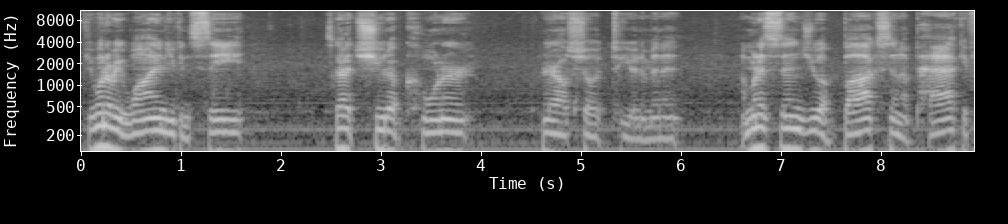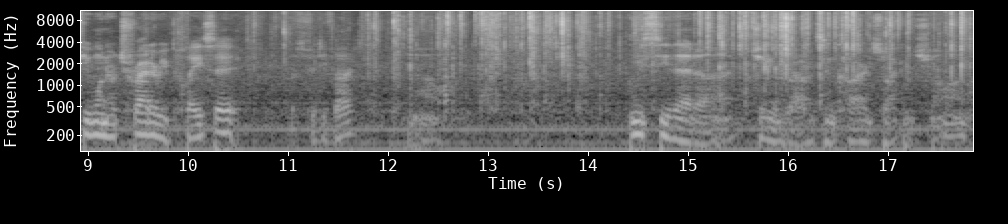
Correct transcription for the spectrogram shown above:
if you want to rewind, you can see it's got a chewed up corner. Here, I'll show it to you in a minute. I'm gonna send you a box and a pack if you want to try to replace it. That's 55. No. Let me see that uh, James Robinson card so I can show him.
